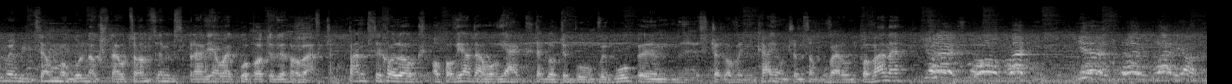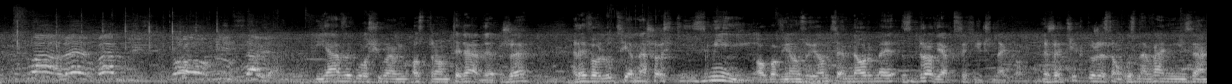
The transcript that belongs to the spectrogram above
Siódmym liceum ogólnokształcącym sprawiała kłopoty wychowawcze. Pan psycholog opowiadał, jak tego typu wygłupy, z czego wynikają, czym są uwarunkowane. Cześć chłopaki, jestem wariat, chwalę wam dziś komisariat. Ja wygłosiłem ostrą tyradę, że rewolucja naszości zmieni obowiązujące normy zdrowia psychicznego. Że ci, którzy są uznawani za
